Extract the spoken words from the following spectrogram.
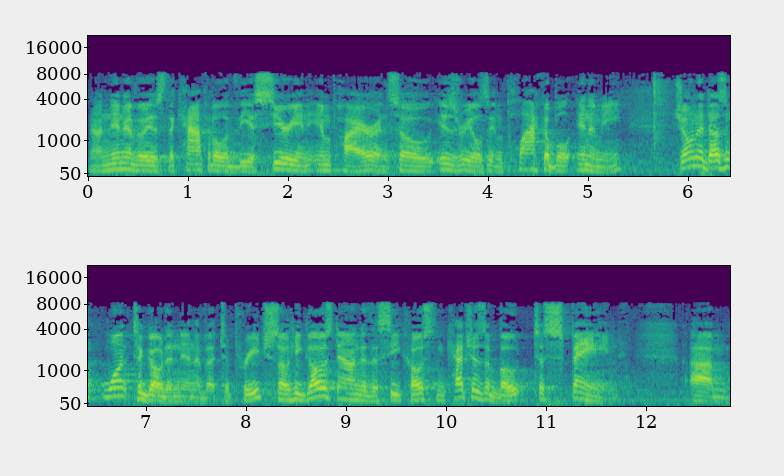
Now, Nineveh is the capital of the Assyrian Empire, and so Israel's implacable enemy. Jonah doesn't want to go to Nineveh to preach, so he goes down to the seacoast and catches a boat to Spain, um,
